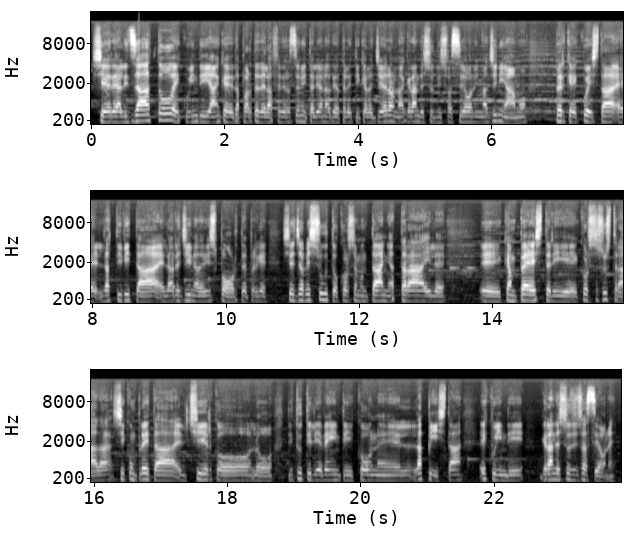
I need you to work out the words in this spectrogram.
si è realizzato e quindi anche da parte della Federazione Italiana di Atletica Leggera una grande soddisfazione, immaginiamo, perché questa è l'attività, è la regina degli sport, perché si è già vissuto corse montagna, trail, eh, campestri e corse su strada, si completa il circolo di tutti gli eventi con eh, la pista e quindi grande soddisfazione.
